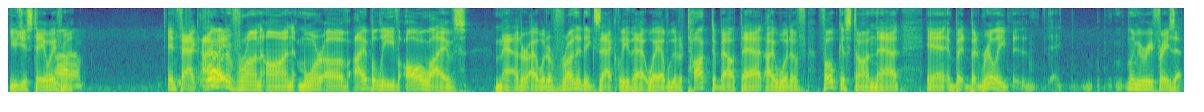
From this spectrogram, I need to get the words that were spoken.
you just stay away from Um, it. In fact, I would have run on more of I believe all lives matter. I would have run it exactly that way. I would have talked about that. I would have focused on that. And but but really, let me rephrase that.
